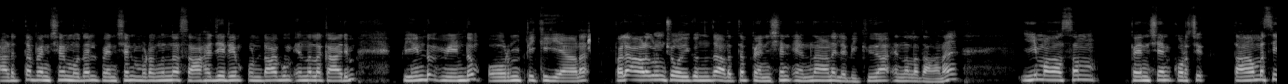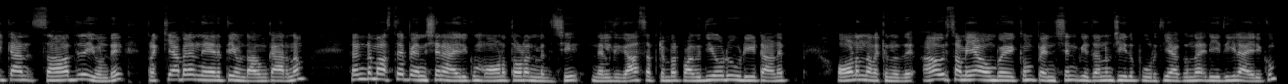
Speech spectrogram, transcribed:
അടുത്ത പെൻഷൻ മുതൽ പെൻഷൻ മുടങ്ങുന്ന സാഹചര്യം ഉണ്ടാകും എന്നുള്ള കാര്യം വീണ്ടും വീണ്ടും ഓർമ്മിപ്പിക്കുകയാണ്. പല ആളുകളും ചോദിക്കുന്നത് അടുത്ത പെൻഷൻ എന്നാണ് ലഭിക്കുക എന്നുള്ളതാണ്. ഈ മാസം പെൻഷൻ കുറച്ച് താമസിക്കാൻ സാധ്യതയുണ്ട് പ്രഖ്യാപനം നേരത്തെ ഉണ്ടാകും കാരണം രണ്ട് മാസത്തെ പെൻഷൻ ആയിരിക്കും ഓണത്തോടനുബന്ധിച്ച് നൽകുക. സെപ്റ്റംബർ പകുതിയോട് കൂടിയിട്ടാണ് ഓണം നടക്കുന്നത്. ആ ഒരു സമയമാകുമ്പോഴേക്കും പെൻഷൻ വിതരണം ചെയ്ത് പൂർത്തിയാക്കുന്ന രീതിയിലായിരിക്കും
